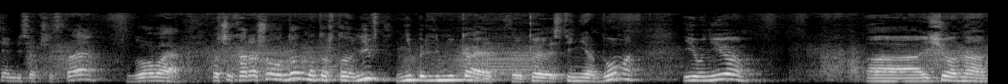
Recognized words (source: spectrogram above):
76-я, угловая. Очень хорошо, удобно то, что лифт не примыкает к стене дома. И у нее а, еще одна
